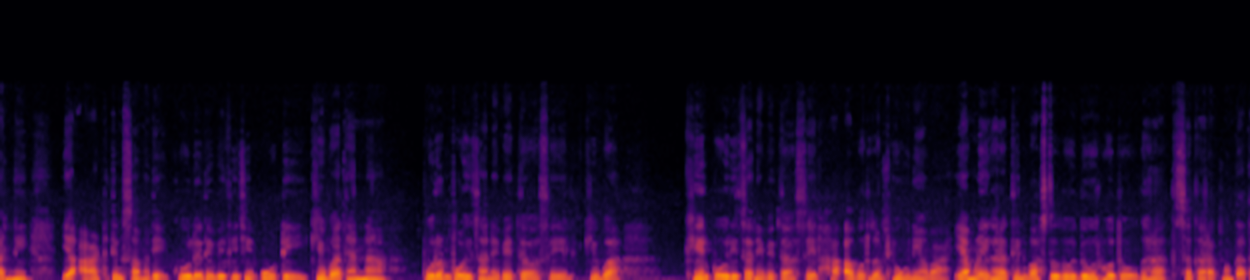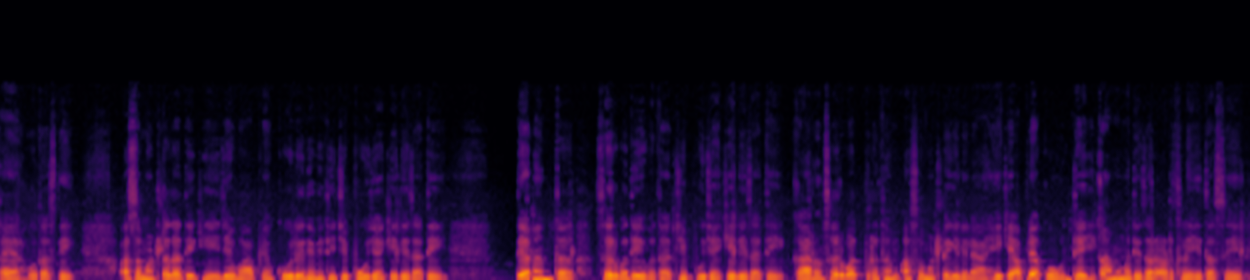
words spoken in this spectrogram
आणि या आठ दिवसामध्ये कुलदेवतेची ओटी किंवा त्यांना पुरणपोळीचा नैवेद्य असेल किंवा खीरपोरीचा नैवेद्य असेल हा आवर्जून ठेवून यावा. यामुळे घरातील वास्तू दूर होतो घरात सकारात्मकता तयार होत असते. असं म्हटलं जाते की जेव्हा आपल्या कुलदेवतेची पूजा केली जाते त्यानंतर सर्व देवताची पूजा केली जाते. कारण सर्वात प्रथम असं म्हटलं गेलेलं आहे की आपल्या कोणत्याही कामामध्ये जर अडथळे येत असेल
